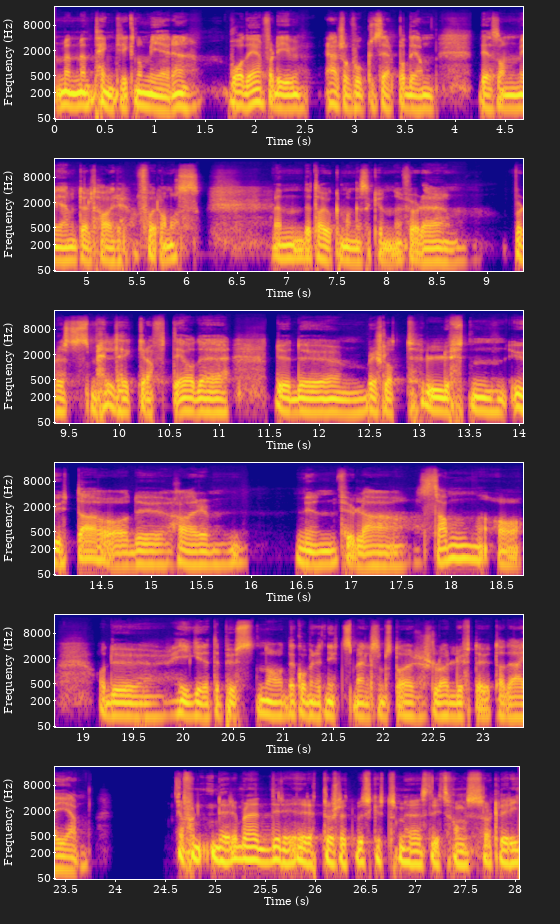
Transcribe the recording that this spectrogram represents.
men, men, tenker ikke noe mer på det, fordi jeg er så fokusert på det, det som vi eventuelt har foran oss. Men det tar jo ikke mange sekundene før det, før det smeller kraftig, og det, du, du blir slått luften ut av, og du har munnen full av sand, og, og, du higer etter pusten, og det kommer et nytt smell som står, slår lufta ut av deg igjen. Ja, for dere ble rett og slett beskutt med stridsvognsartilleri.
